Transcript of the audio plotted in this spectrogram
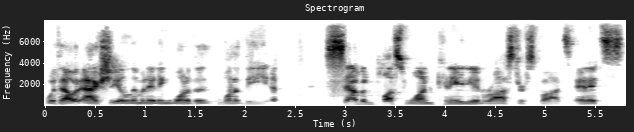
without actually eliminating one of the one of the seven plus one Canadian roster spots. And it's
